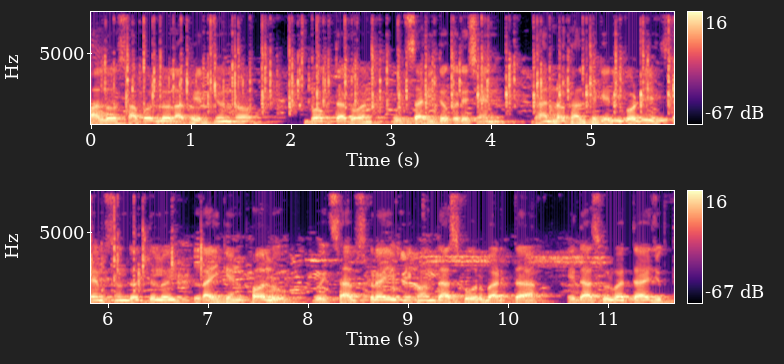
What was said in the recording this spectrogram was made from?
ভালো সাফল্য লাভের জন্য বক্তাগণ উৎসাহিত করেছেন। ধান্যখাল থেকে রিপোর্টে Shyamsundar Doloi. Like and follow with subscribe এখন দাসপুর বার্তা। এই দাসপুর বার্তায় যুক্ত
